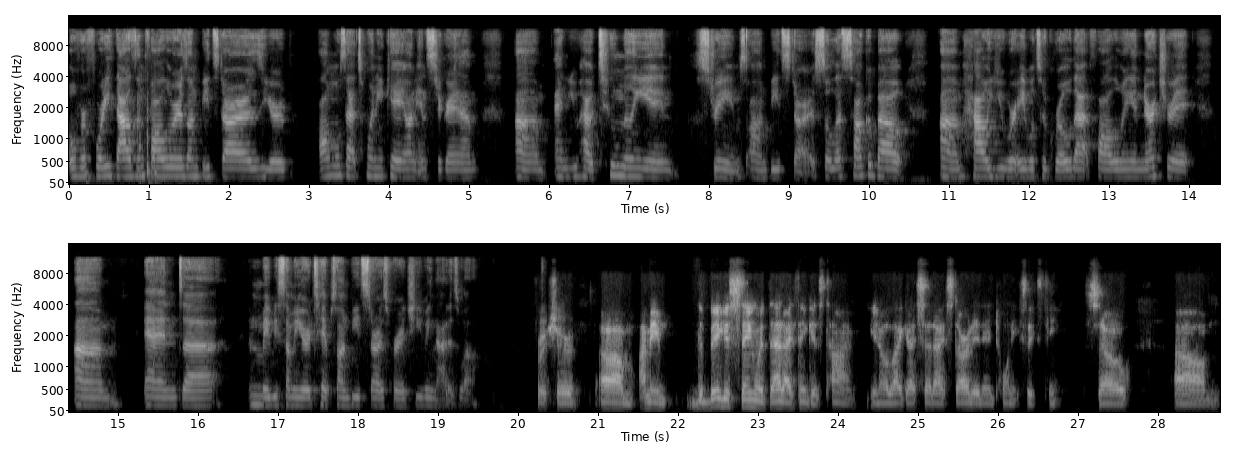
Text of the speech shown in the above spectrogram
over 40,000 followers on BeatStars, you're almost at 20K on Instagram, um, and you have 2,000,000 streams on BeatStars. So let's talk about, um, how you were able to grow that following and nurture it, um, and, uh, and maybe some of your tips on BeatStars for achieving that as well. For sure. Um, I mean, the biggest thing with that, I think, is time. You know, like I said, I started in 2016. So, um,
